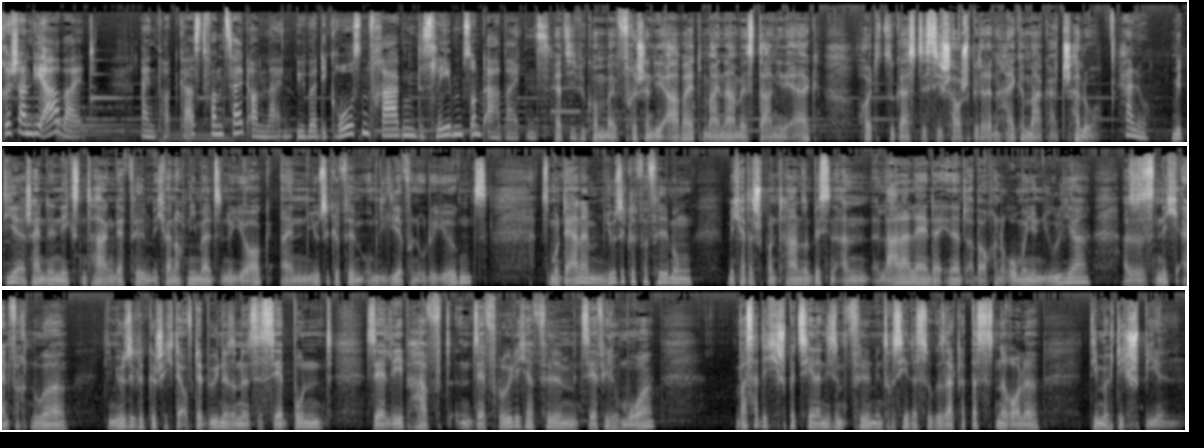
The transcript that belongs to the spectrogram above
Frisch an die Arbeit. Ein Podcast von Zeit Online über die großen Fragen des Lebens und Arbeitens. Herzlich willkommen bei Frisch an die Arbeit. Mein Name ist Daniel Erck. Heute zu Gast ist die Schauspielerin Heike Markatsch. Hallo. Hallo. Mit dir erscheint in den nächsten Tagen der Film Ich war noch niemals in New York, ein Musicalfilm um die Lieder von Udo Jürgens. Das moderne Musical-Verfilmung, mich hat es spontan so ein bisschen an La La Land erinnert, aber auch an Romeo und Julia. Also es ist nicht einfach nur die Musical-Geschichte auf der Bühne, sondern es ist sehr bunt, sehr lebhaft, ein sehr fröhlicher Film mit sehr viel Humor. Was hat dich speziell an diesem Film interessiert, dass du gesagt hast, das ist eine Rolle, die möchte ich spielen?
